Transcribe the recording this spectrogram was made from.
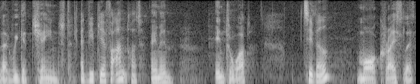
that we get changed. at vi bliver forandret. Amen. Into what? Til hvad? More Christless,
